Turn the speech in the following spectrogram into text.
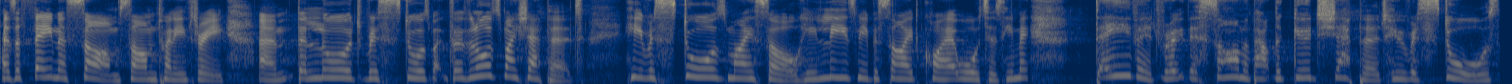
As a famous psalm, Psalm 23, um, the Lord restores, my, the Lord's my shepherd. He restores my soul. He leads me beside quiet waters. He may, David wrote this psalm about the good shepherd who restores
